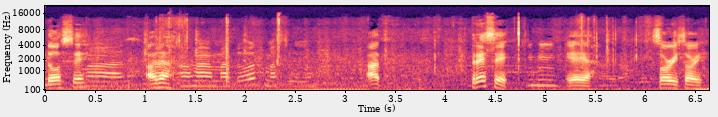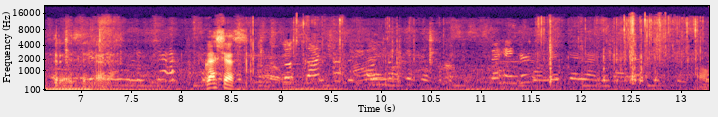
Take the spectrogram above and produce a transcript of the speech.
12. más. Ano? Ajá, más 2 más 1. At 13. Yeah, yeah. Sorry, sorry. 13. Yeah. Gracias. Oh,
